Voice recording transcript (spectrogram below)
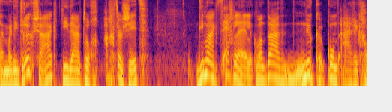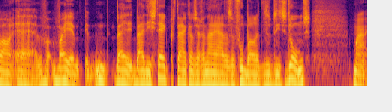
eh, maar die drugszaak die daar toch achter zit, die maakt het echt lelijk. Want daar, nu komt eigenlijk gewoon eh, wa- waar je eh, bij, bij die steekpartij kan zeggen: Nou ja, dat is een voetballer die doet iets doms. Maar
